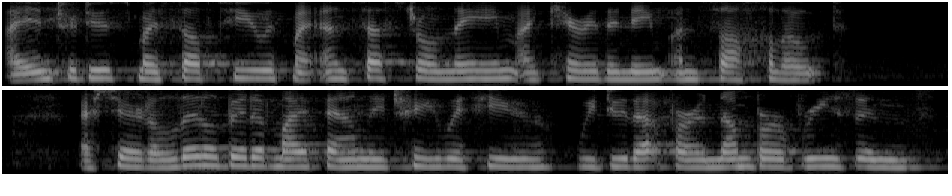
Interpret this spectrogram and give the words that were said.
I introduced myself to you with my ancestral name. I carry the name Ansachalot. I shared a little bit of my family tree with you. We do that for a number of reasons,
